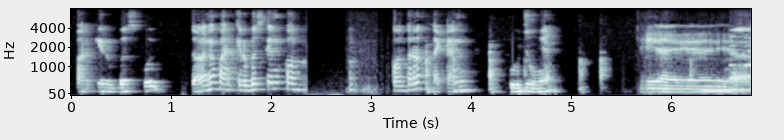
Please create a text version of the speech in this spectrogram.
parkir bus pun. Soalnya kan parkir bus kan kon- counter attack kan ujungnya. Iya iya iya. Nah,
